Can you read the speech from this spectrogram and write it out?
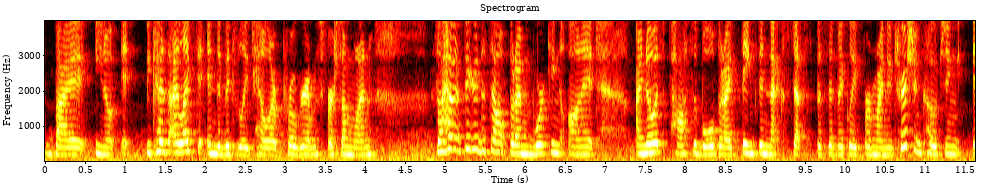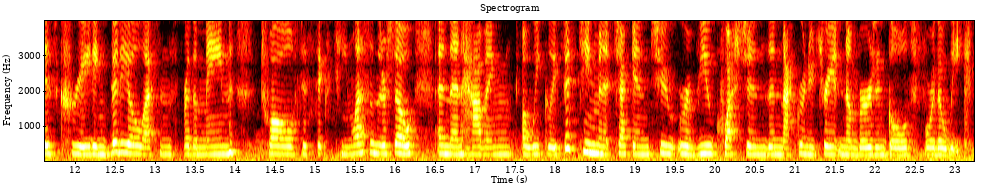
by, you know, it, because I like to individually tailor programs for someone. So I haven't figured this out, but I'm working on it. I know it's possible, but I think the next step specifically for my nutrition coaching is creating video lessons for the main 12 to 16 lessons or so, and then having a weekly 15 minute check in to review questions and macronutrient numbers and goals for the week.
